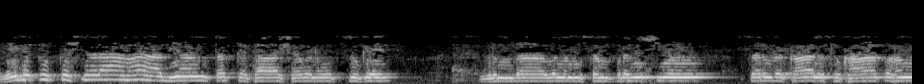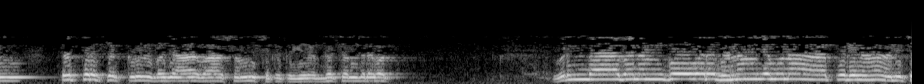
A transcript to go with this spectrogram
रेजतुः कृष्णरामाभ्याम् तत्कथा श्रवणोत्सुके। वृन्दावनम् सम्प्रविश्य सर्वकालसुखापहम् तत्र चक्रुर्भजावासम् शकतैरर्धचन्द्रवत् वृन्दावनम् गोवर्धनम् यमुना पुलिनानि च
